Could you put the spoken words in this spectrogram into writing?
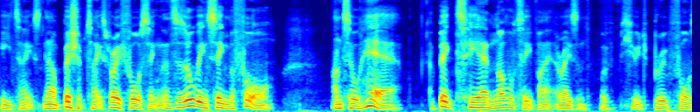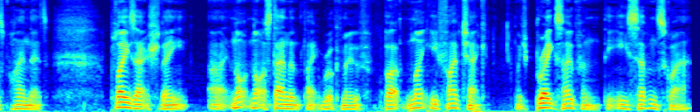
e takes. Now bishop takes, very forcing. This has all been seen before until here. A big TN novelty by Arasan with huge brute force behind it. Plays actually uh, not not a standard like rook move, but knight e5 check, which breaks open the e7 square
